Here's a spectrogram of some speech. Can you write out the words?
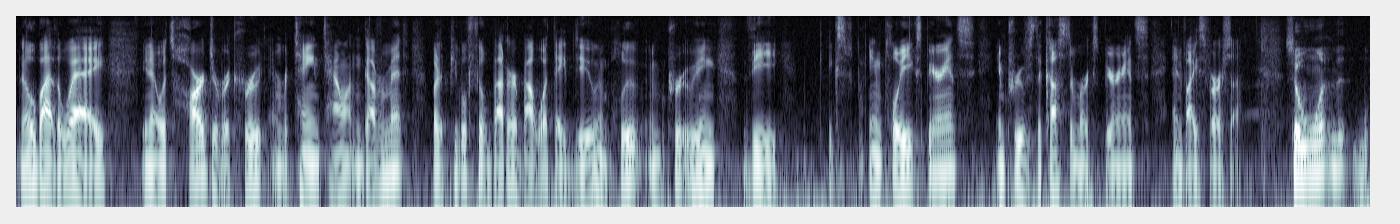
And oh, by the way, you know it's hard to recruit and retain talent in government, but if people feel better about what they do, improving the ex- employee experience improves the customer experience, and vice versa. So, one,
